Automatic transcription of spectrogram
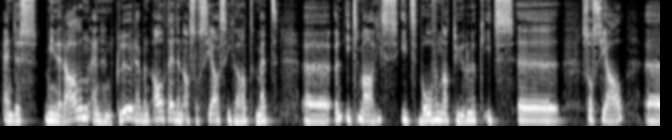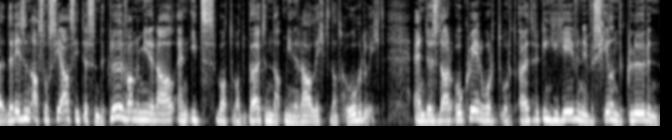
En dus mineralen en hun kleur hebben altijd een associatie gehad met uh, een iets magisch, iets bovennatuurlijk, iets uh, sociaal. Uh, er is een associatie tussen de kleur van een mineraal en iets wat, wat buiten dat mineraal ligt, dat hoger ligt. En dus daar ook weer wordt, wordt uitdrukking gegeven in verschillende kleuren,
